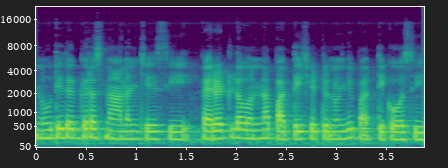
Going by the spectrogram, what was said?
నూతి దగ్గర స్నానం చేసి పెరట్లో ఉన్న పత్తి చెట్టు నుండి పత్తి కోసి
